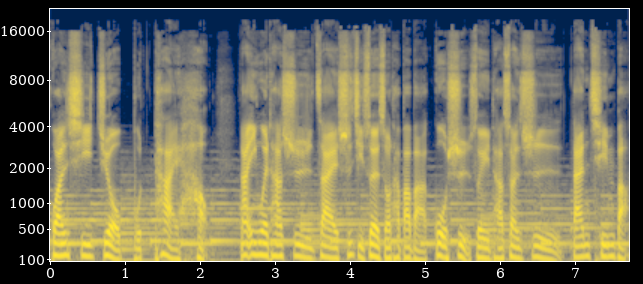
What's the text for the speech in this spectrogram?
关系就不太好。那因为他是在十几岁的时候，他爸爸过世，所以他算是单亲吧。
